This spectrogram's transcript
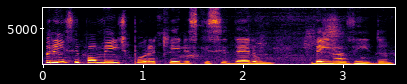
principalmente por aqueles que se deram bem na vida,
